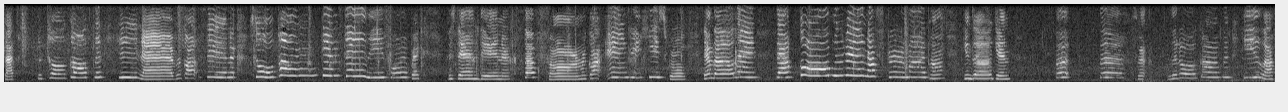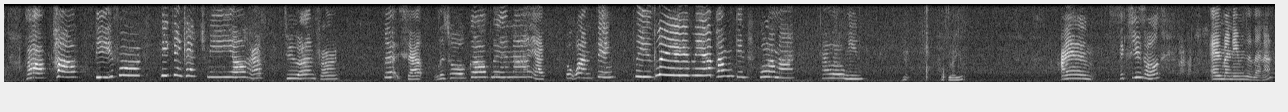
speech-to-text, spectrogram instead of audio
fat little goblin he never got thinner. Stole pumpkins daily for breakfast and dinner. The farmer got angry. He scrolled down the lane. The goblin ran after my pumpkins again. But the fat little goblin, he laughed. fat little goblin I act but one thing. Please leave me a pumpkin for my Halloween. How old are you? I am six years old and my name is Elena.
